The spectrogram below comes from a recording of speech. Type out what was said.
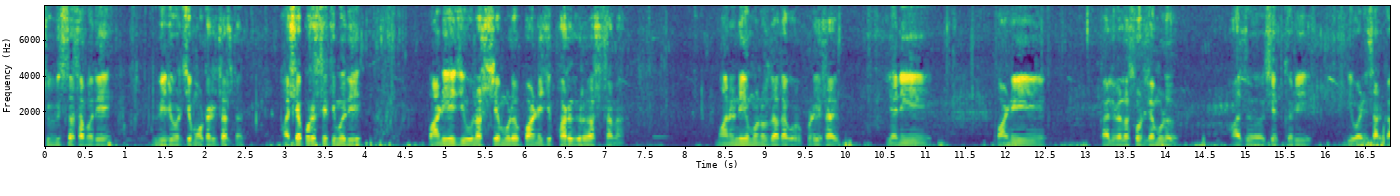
चोवीस तासामध्ये विहिरीवरचे मोटारी चालतात. अशा परिस्थितीमध्ये पाणी हे जीवन असल्यामुळं पाण्याची फार गरज असताना माननीय मनोजदादा घोरपडे साहेब यांनी पाणी कालव्याला सोडल्यामुळं आज शेतकरी दिवाळीसारखा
